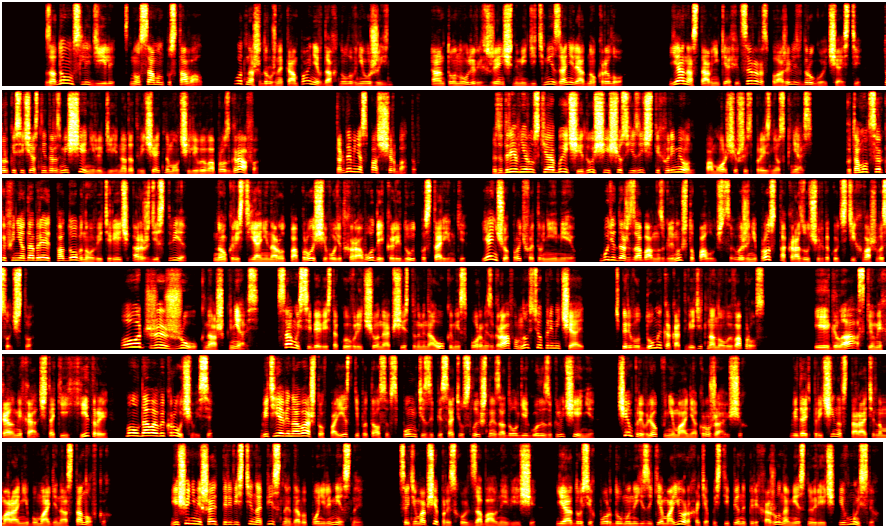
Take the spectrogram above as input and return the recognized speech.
За домом следили, но сам он пустовал. Вот наша дружная компания вдохнула в него жизнь. Антон Улерих с женщинами и детьми заняли одно крыло. Я, наставники и офицеры расположились в другой части. Только сейчас не до размещения людей, надо отвечать на молчаливый вопрос графа. Тогда меня спас Щербатов. «Это древний русский обычай, идущий еще с языческих времен», — поморщившись, произнес князь. «Потому церковь и не одобряет подобного, ведь речь о Рождестве. Но крестьяне народ попроще, водят хороводы и каледуют по старинке. Я ничего против этого не имею. Будет даже забавно взглянуть, что получится. Вы же не просто так разучивали какой-то стих, ваше высочество». Вот же жук наш князь. Сам из себя весь такой увлеченный общественными науками и спорами с графом, но все примечает. Теперь вот думай, как ответить на новый вопрос. И глазки у Михаила Михайловича такие хитрые, мол, давай выкручивайся. Ведь я виноват, что в поездке пытался вспомнить и записать услышанное за долгие годы заключение, чем привлек внимание окружающих. Видать, причина в старательном марании бумаги на остановках. Еще не мешает перевести написанное, дабы поняли местные. С этим вообще происходят забавные вещи. Я до сих пор думаю на языке майора, хотя постепенно перехожу на местную речь и в мыслях.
